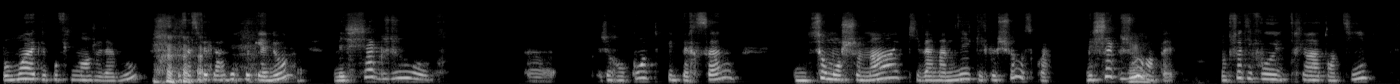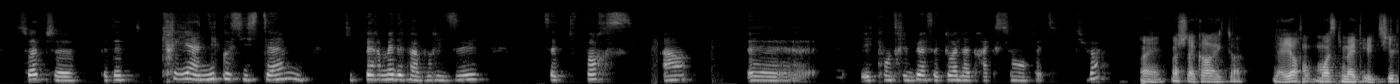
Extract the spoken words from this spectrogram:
pour moi, avec le confinement, je l'avoue, ça se fait par d'autres canaux, mais chaque jour, je rencontre une personne sur mon chemin qui va m'amener quelque chose, quoi. Mais chaque jour, en fait. Donc, soit il faut être attentif, soit euh, peut-être créer un écosystème qui permet de favoriser cette force hein, euh, et contribuer à cette loi de l'attraction, en fait. Tu vois? Oui, moi, je suis d'accord avec toi. D'ailleurs, moi, ce qui m'a été utile,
